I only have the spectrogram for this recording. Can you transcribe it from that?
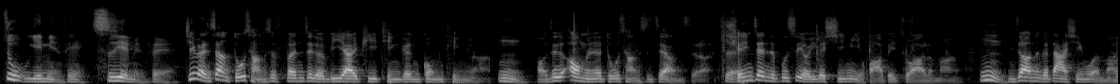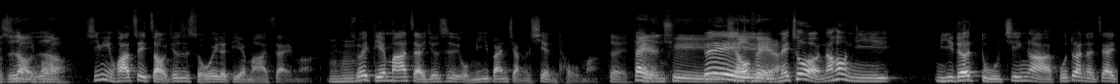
住也免费，吃也免费。基本上赌场是分这个 VIP 厅跟公厅啦。嗯，哦，这个澳门的赌场是这样子了。前一阵子不是有一个洗米华被抓了吗？嗯，你知道那个大新闻吗？我知道，我知道。洗米华最早就是所谓的叠码仔嘛。嗯哼。所谓叠码仔就是我们一般讲的线头嘛。对，带人去消费。没错。然后你你的赌金啊，不断的在。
